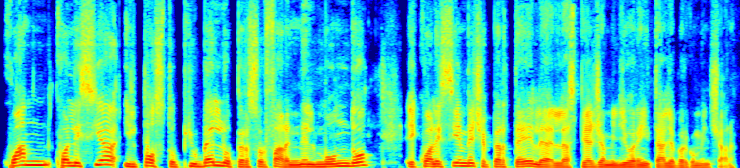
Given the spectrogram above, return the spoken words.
quan, quale sia il posto più bello per surfare nel mondo e quale sia invece per te la, la spiaggia migliore in Italia per cominciare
